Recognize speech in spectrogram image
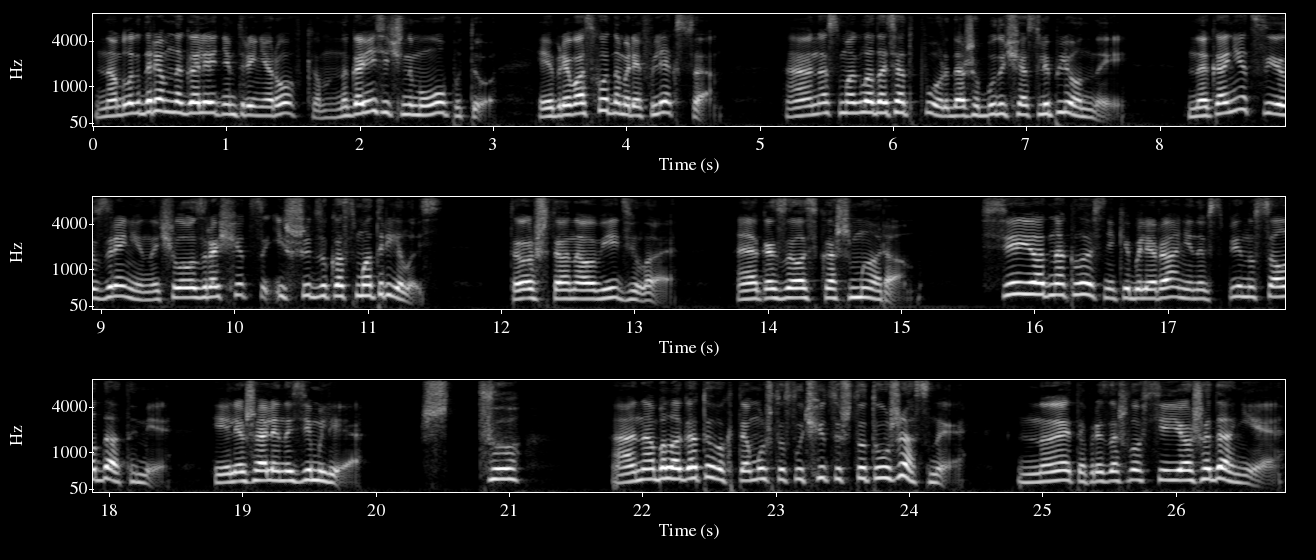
Но благодаря многолетним тренировкам, многомесячному опыту и превосходным рефлексам, она смогла дать отпор, даже будучи ослепленной. Наконец ее зрение начало возвращаться, и Шидзука осмотрелась. То, что она увидела, оказалось кошмаром. Все ее одноклассники были ранены в спину солдатами и лежали на земле. Что? Она была готова к тому, что случится что-то ужасное. Но это произошло все ее ожидания.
